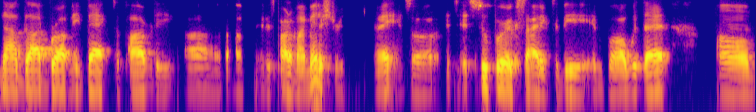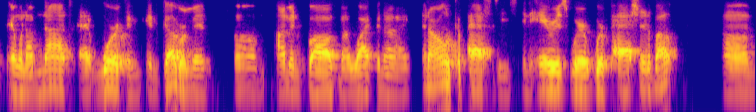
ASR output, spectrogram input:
now God brought me back to poverty, uh, and it's part of my ministry, right? And so it's it's super exciting to be involved with that. Um, and when I'm not at work in, in government, um, I'm involved, my wife and I, in our own capacities in areas where we're passionate about, um,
